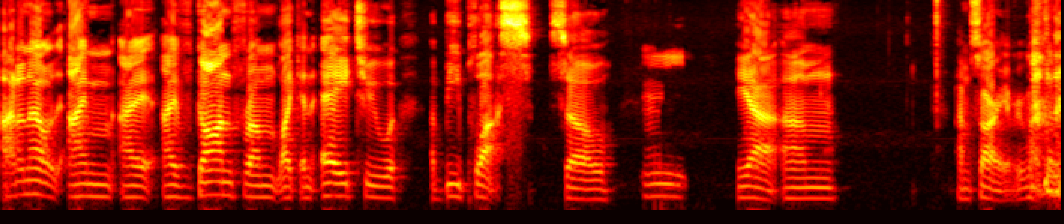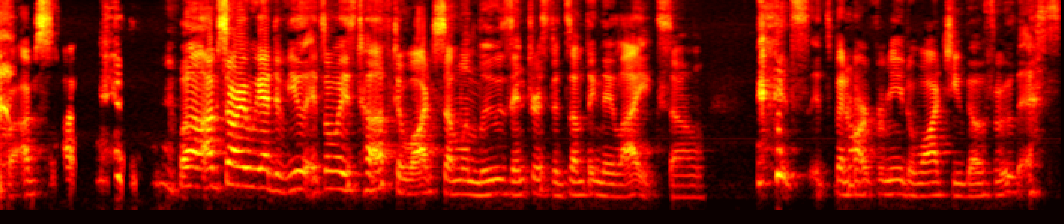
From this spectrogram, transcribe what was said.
I don't know. I'm I I've gone from like an A to a B plus. So Mm, yeah, um I'm sorry everyone. I'm, well, I'm sorry we had to view. It's always tough to watch someone lose interest in something they like. So it's it's been hard for me to watch you go through this.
